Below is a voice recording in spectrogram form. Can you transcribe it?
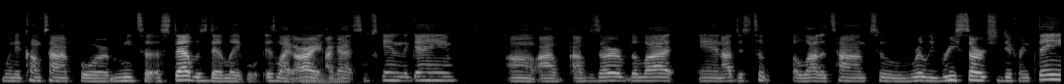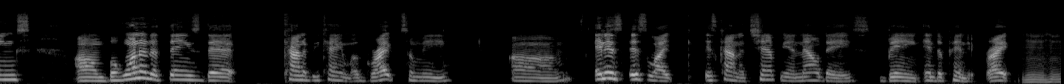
when it comes time for me to establish that label. It's like, all right, I Mhm. got some skin in the game. Um, I've I've observed a lot, and I just took a lot of time to really research different things. Um, but one of the things that kind of became a gripe to me, um, and it's it's like it's kind of champion nowadays being independent, right? Mm-hmm.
